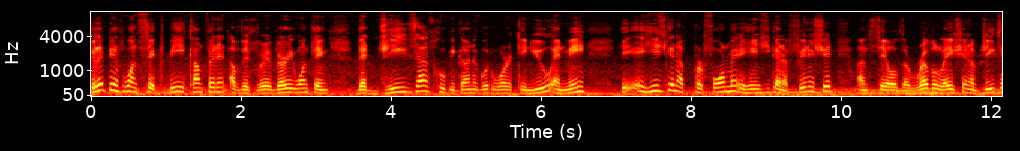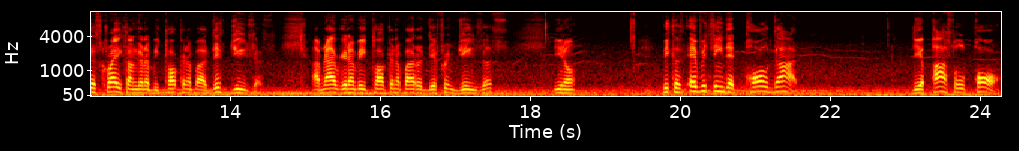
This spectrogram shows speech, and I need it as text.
Philippians 1 6. Be confident of this very very one thing that Jesus, who began a good work in you and me, he, he's going to perform it. He's going to finish it until the revelation of Jesus Christ. I'm going to be talking about this Jesus. I'm not going to be talking about a different Jesus you know, because everything that Paul got, the Apostle Paul,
